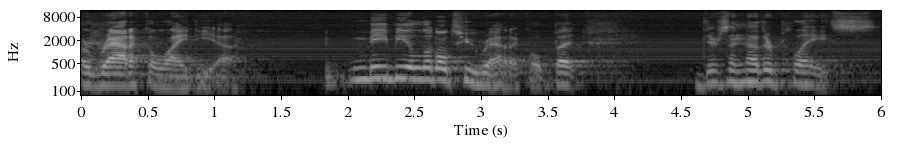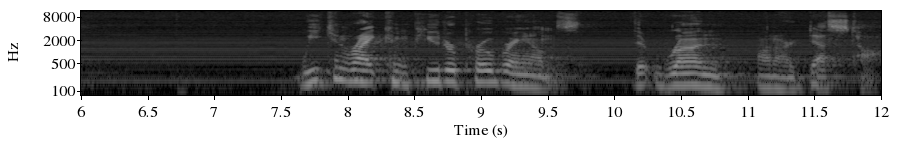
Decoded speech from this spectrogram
a radical idea. Maybe a little too radical, but there's another place we can write computer programs that run on our desktop.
